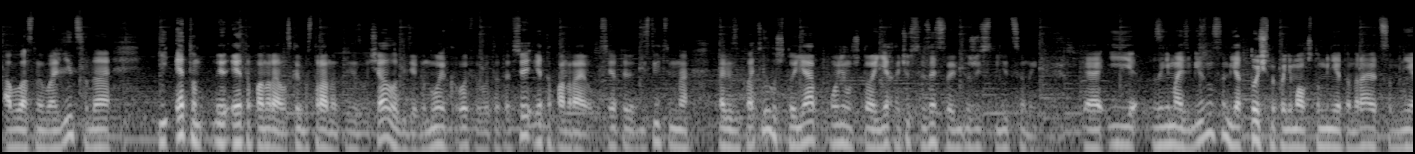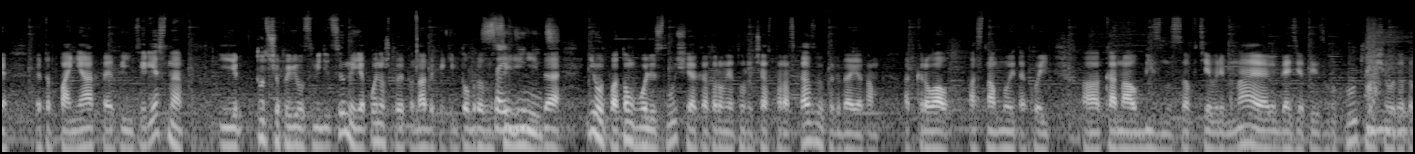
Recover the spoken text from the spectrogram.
областной больницы, да. И это, это понравилось, как бы странно это ни звучало, где гной, кровь и вот это все, это понравилось. Это действительно так захватило, что я понял, что я хочу связать свою жизнь с медициной. Э, И занимаясь бизнесом, я точно понимал, что мне это нравится, мне это понятно, это интересно. И тут еще появилась медицина, и я понял, что это надо каким-то образом Соединить. соединить. Да. И вот потом волей случая, о котором я тоже часто рассказываю, когда я там открывал основной такой а, канал бизнеса в те времена, э, газета из рук руки, еще вот это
